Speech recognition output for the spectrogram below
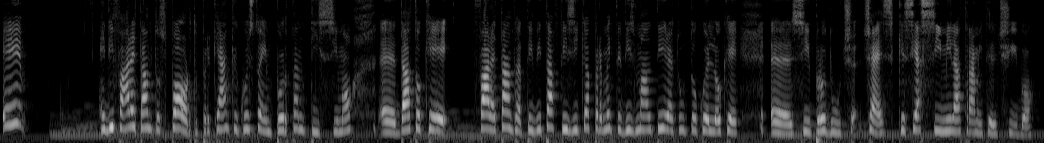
e e di fare tanto sport, perché anche questo è importantissimo, eh, dato che fare tanta attività fisica permette di smaltire tutto quello che eh, si produce, cioè che si assimila tramite il cibo.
